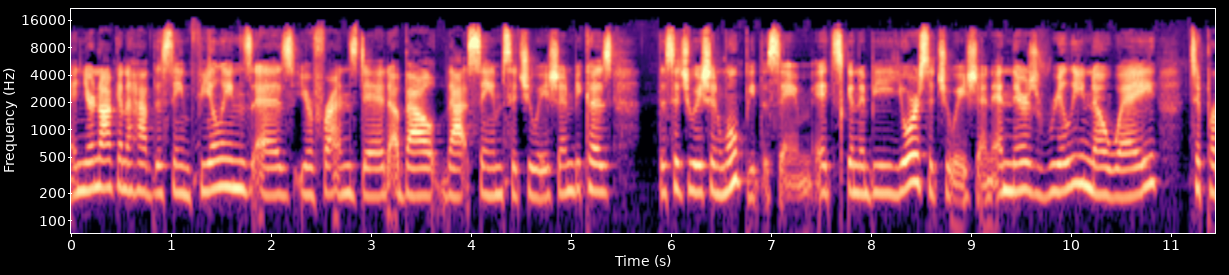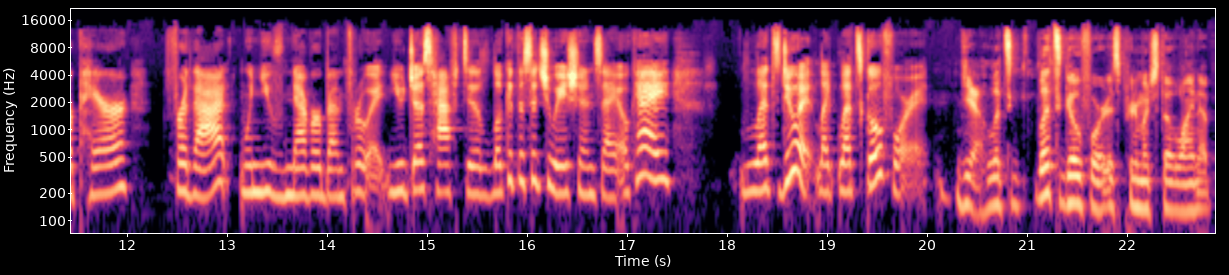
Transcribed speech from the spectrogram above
And you're not going to have the same feelings as your friends did about that same situation because the situation won't be the same. It's going to be your situation. And there's really no way to prepare for that when you've never been through it. You just have to look at the situation and say, okay, let's do it. Like, let's go for it. Yeah, let's let's go for it. It's pretty much the lineup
